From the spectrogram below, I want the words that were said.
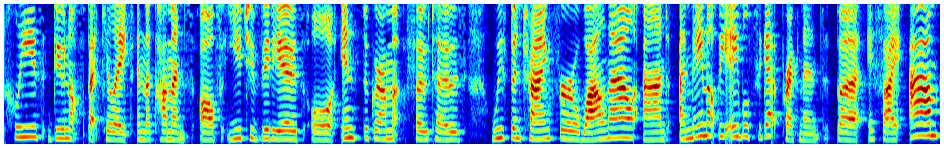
Please do not speculate in the comments of YouTube videos or Instagram photos. We've been trying for a while now and I may not be able to get pregnant, but if I am,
